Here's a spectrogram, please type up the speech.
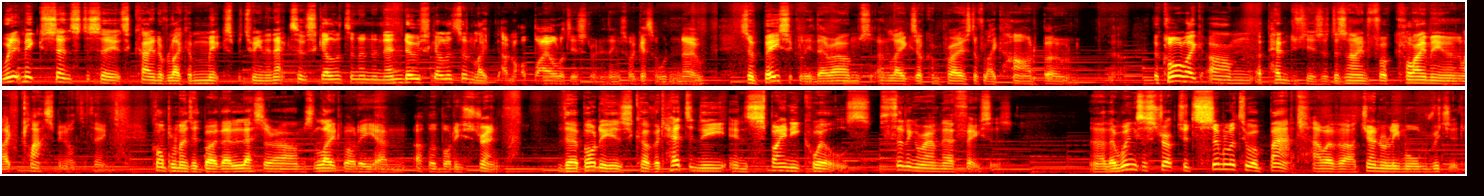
Would it make sense to say it's kind of like a mix between an exoskeleton and an endoskeleton? Like, I'm not a biologist or anything, so I guess I wouldn't know. So basically, their arms and legs are comprised of like hard bone. The claw like arm appendages are designed for climbing and like clasping onto things, complemented by their lesser arms, light body, and upper body strength. Their body is covered head to knee in spiny quills, thinning around their faces. Uh, their wings are structured similar to a bat, however, are generally more rigid.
